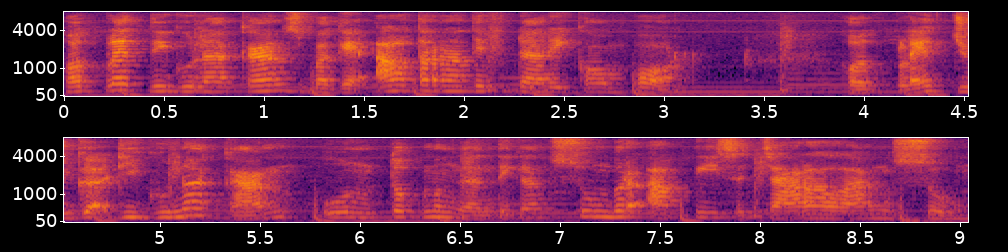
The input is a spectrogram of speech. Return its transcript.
Hot plate digunakan sebagai alternatif dari kompor. Hot plate juga digunakan untuk menggantikan sumber api secara langsung.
